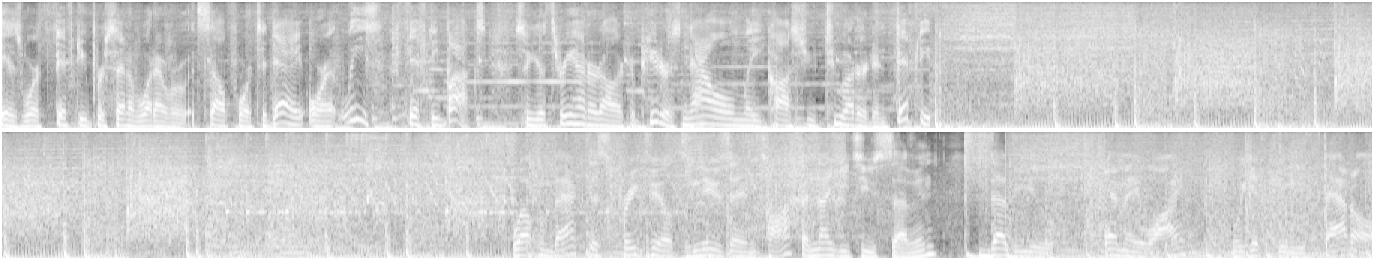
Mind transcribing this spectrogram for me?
is worth 50% of whatever it would sell for today, or at least 50 bucks. So your $300 computers now only cost you 250 Welcome back to Springfield's News and Talk on 92.7 WMAY. We get the battle,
